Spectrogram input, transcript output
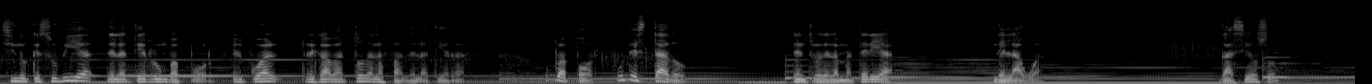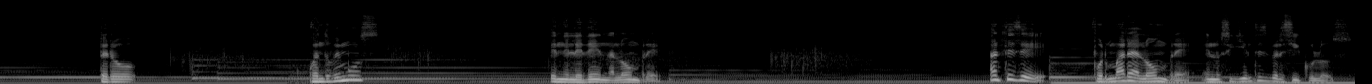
sino que subía de la tierra un vapor, el cual regaba toda la faz de la tierra. Un vapor, un estado dentro de la materia del agua, gaseoso, pero cuando vemos en el Edén al hombre, antes de formar al hombre en los siguientes versículos,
